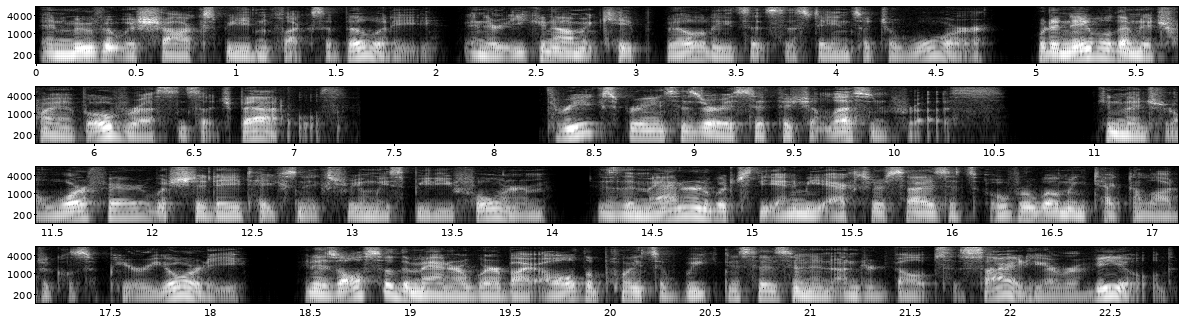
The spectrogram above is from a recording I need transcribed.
and move it with shock speed and flexibility, and their economic capabilities that sustain such a war would enable them to triumph over us in such battles. Three experiences are a sufficient lesson for us. Conventional warfare, which today takes an extremely speedy form, is the manner in which the enemy exercised its overwhelming technological superiority, and is also the manner whereby all the points of weaknesses in an underdeveloped society are revealed.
